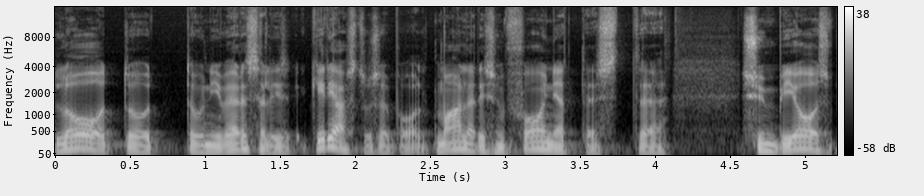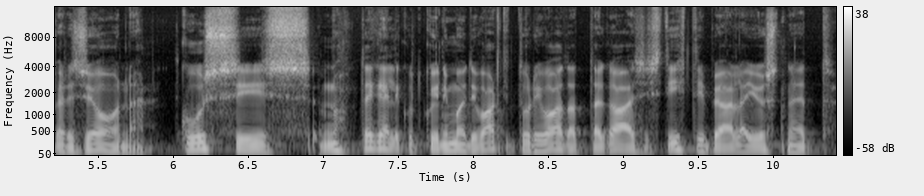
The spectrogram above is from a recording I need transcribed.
loodud Universali kirjastuse poolt Mahleri sümfooniatest sümbioosversioone, kus siis noh, tegelikult kui niimoodi partituuri vaadata ka, siis tihtipeale just need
